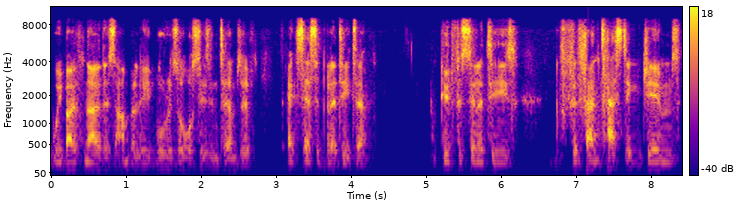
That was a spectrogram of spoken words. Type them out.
we both know there's unbelievable resources in terms of accessibility to good facilities, fantastic gyms,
